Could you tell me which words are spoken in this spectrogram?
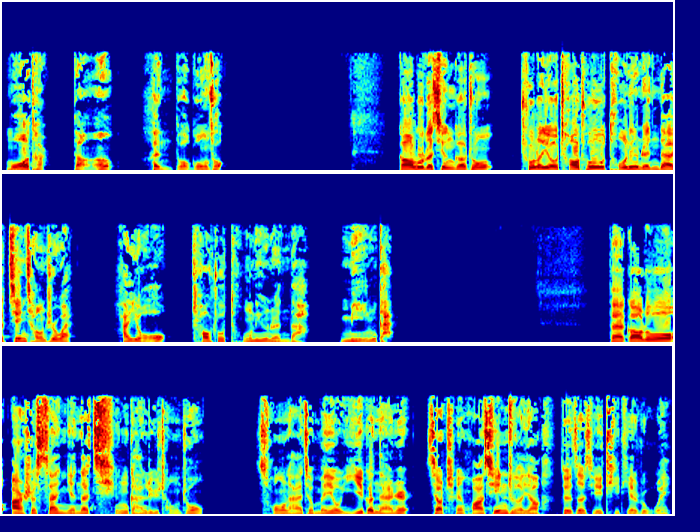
模特等很多工作。高露的性格中，除了有超出同龄人的坚强之外，还有超出同龄人的敏感。在高露二十三年的情感旅程中，从来就没有一个男人像陈华新这样对自己体贴入微，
